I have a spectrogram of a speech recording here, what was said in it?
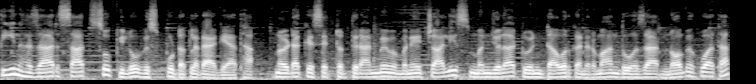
3,700 किलो विस्फोटक लगाया गया था। नोएडा के सेक्टर तिरानवे में बने 40 मंजिला ट्विन टावर का निर्माण 2009 में हुआ था।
